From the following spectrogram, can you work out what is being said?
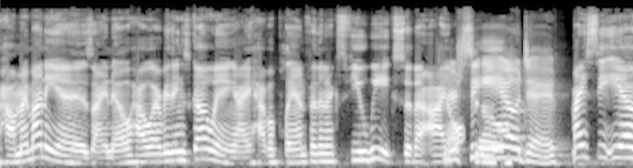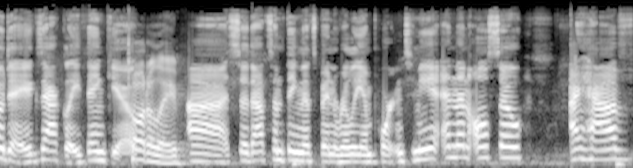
how my money is. I know how everything's going. I have a plan for the next few weeks so that I your also, CEO day. My CEO day, exactly. Thank you. Totally. Uh, so that's something that's been really important to me. And then also, I have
